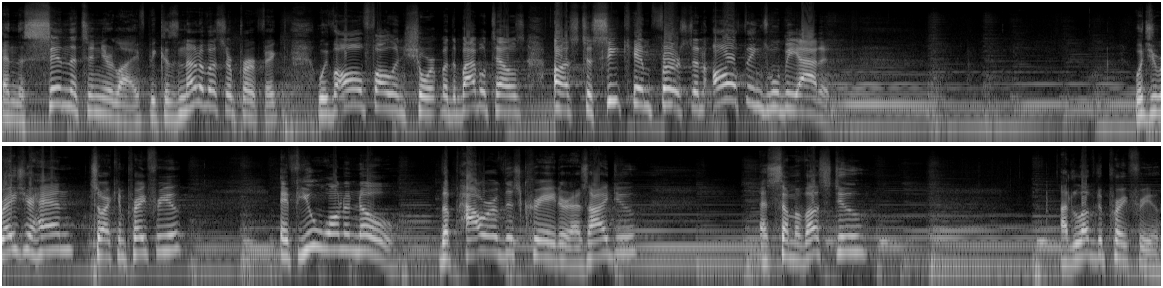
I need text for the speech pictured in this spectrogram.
and the sin that's in your life, because none of us are perfect, we've all fallen short, but the Bible tells us to seek him first and all things will be added. Would you raise your hand so I can pray for you? If you want to know the power of this Creator as I do, as some of us do, I'd love to pray for you.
